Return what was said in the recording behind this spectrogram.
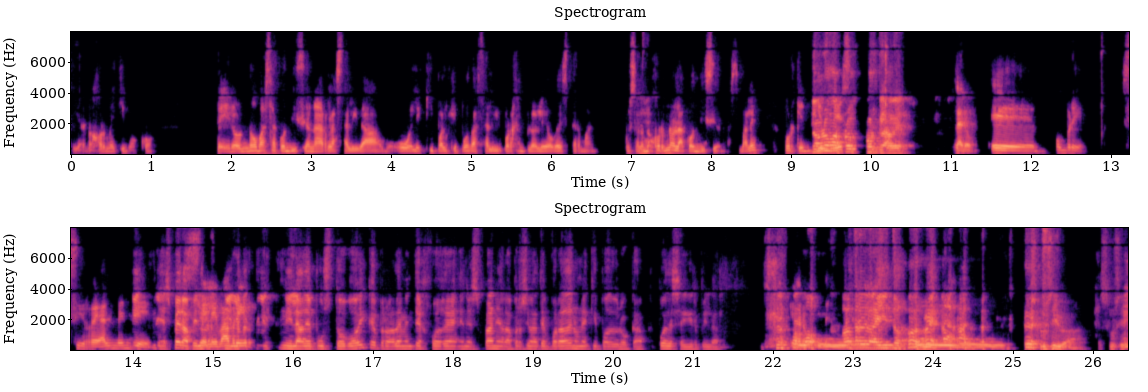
y a lo mejor me equivoco, pero no vas a condicionar la salida o el equipo al que pueda salir, por ejemplo, Leo Westerman. Pues a lo mejor no la condicionas, ¿vale? Porque no lo va por, por clave. Claro, eh, hombre, si realmente espera, se le va a abrir... ni, la, de Pustoboy, que probablemente juegue en España la próxima temporada en un equipo de Eurocup. Puede seguir, Pilar. Otro exclusiva, exclusiva.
